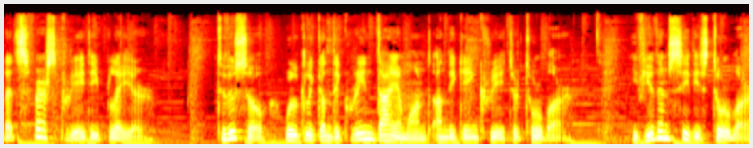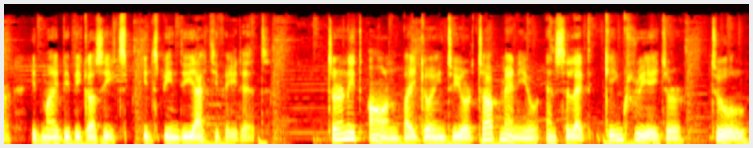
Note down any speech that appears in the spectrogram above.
Let's first create a player. To do so, we'll click on the green diamond on the Game Creator toolbar. If you don't see this toolbar, it might be because it's, it's been deactivated. Turn it on by going to your top menu and select Game Creator, Tool,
